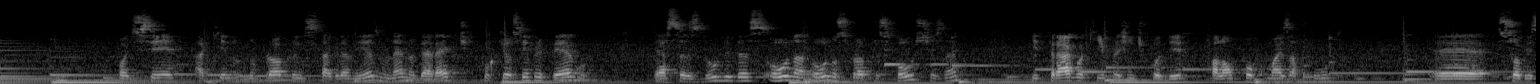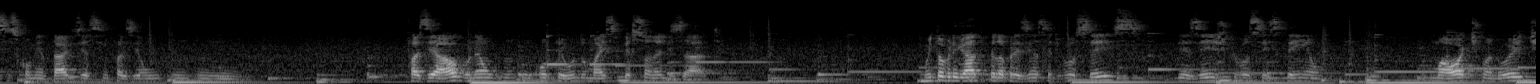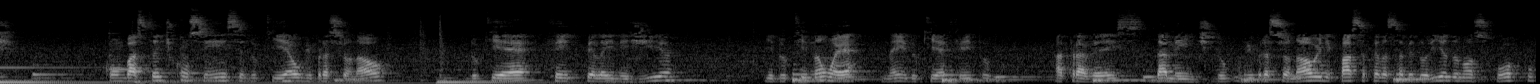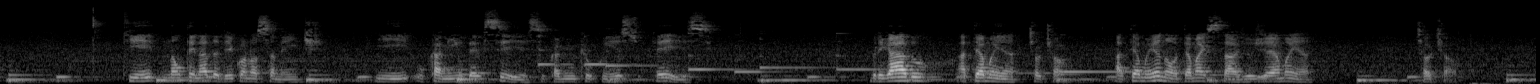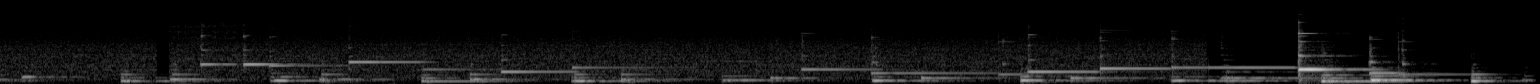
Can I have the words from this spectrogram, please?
Pode ser aqui no, próprio Instagram mesmo, né, no direct, porque eu sempre pego essas dúvidas ou, na, ou nos próprios posts, né, e trago aqui para a gente poder falar um pouco mais a fundo é, sobre esses comentários e assim fazer um, um fazer algo, né, um, um conteúdo mais personalizado. Muito obrigado pela presença de vocês. Desejo que vocês tenham uma ótima noite, com bastante consciência do que é o vibracional, do que é feito pela energia e do que não é, né, e do que é feito através da mente. Do vibracional ele passa pela sabedoria do nosso corpo, que não tem nada a ver com a nossa mente. E o caminho deve ser esse. O caminho que eu conheço é esse. Obrigado. Até amanhã. Tchau, tchau. Até amanhã não, até mais tarde. Hoje é amanhã. Tchau, tchau.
